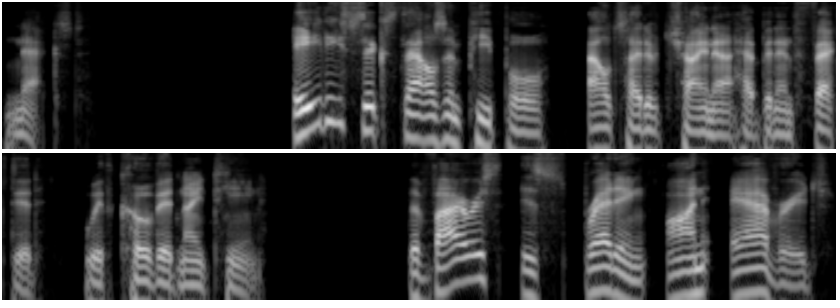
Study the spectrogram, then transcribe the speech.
next. 86,000 people outside of China have been infected with COVID 19. The virus is spreading on average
